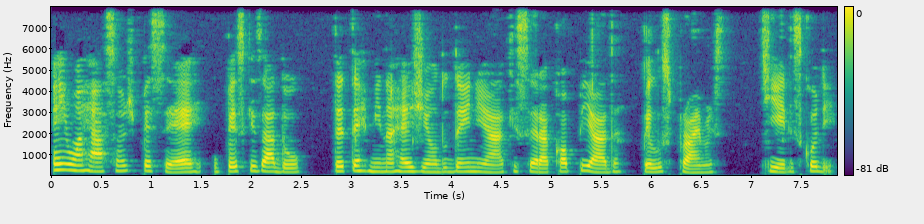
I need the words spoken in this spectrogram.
Em uma reação de PCR, o pesquisador determina a região do DNA que será copiada pelos primers que ele escolher.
